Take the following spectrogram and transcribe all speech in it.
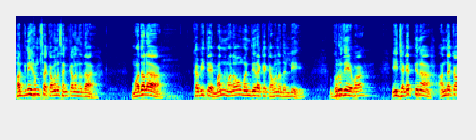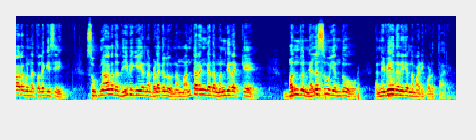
ಅಗ್ನಿಹಂಸ ಕವನ ಸಂಕಲನದ ಮೊದಲ ಕವಿತೆ ಮನ್ ಮನೋಮಂದಿರಕ್ಕೆ ಕವನದಲ್ಲಿ ಗುರುದೇವ, ಈ ಜಗತ್ತಿನ ಅಂಧಕಾರವನ್ನು ತೊಲಗಿಸಿ ಸುಜ್ಞಾನದ ದೀವಿಗೆಯನ್ನು ಬೆಳಗಲು ನಮ್ಮ ಅಂತರಂಗದ ಮಂದಿರಕ್ಕೆ ಬಂದು ನೆಲೆಸು ಎಂದು ನಿವೇದನೆಯನ್ನು ಮಾಡಿಕೊಳ್ಳುತ್ತಾರೆ.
